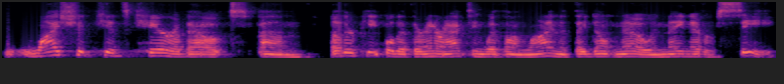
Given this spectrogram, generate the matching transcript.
Why should kids care about um, other people that they're interacting with online that they don't know and may never see.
